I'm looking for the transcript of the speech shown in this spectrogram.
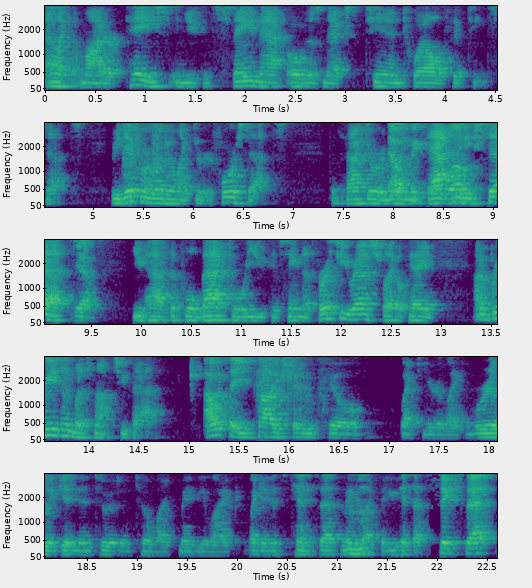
at like a moderate pace and you can sustain that over those next 10, 12, 15 sets. It'd be different when we're doing like three or four sets. But the fact that we're That doing that many sets, you have to pull back to where you can sustain the first few reps, like, okay, I'm breathing, but it's not too bad. I would say you probably shouldn't feel like you're like really getting into it until like maybe like like if it's ten sets, maybe Mhm. like that you hit that sixth set.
